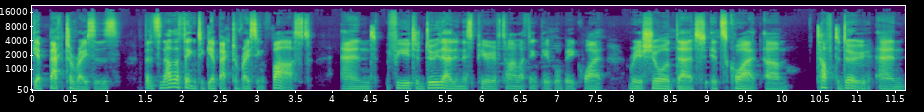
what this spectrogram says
get back to races? But it's another thing to get back to racing fast. And for you to do that in this period of time, I think people will be quite reassured that it's quite um, tough to do and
